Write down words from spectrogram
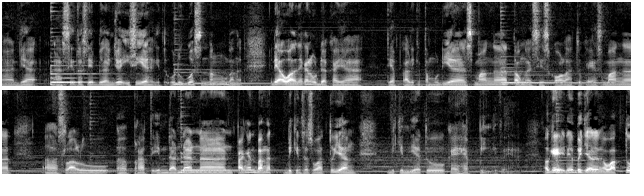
Nah dia ngasih terus dia bilang Joy isi ya gitu. Udah gue seneng banget. Jadi awalnya kan udah kayak tiap kali ketemu dia semangat. Tau gak sih sekolah tuh kayak semangat uh, selalu uh, perhatiin dandanan. Pengen banget bikin sesuatu yang bikin dia tuh kayak happy gitu ya Oke, okay, dia berjalan waktu,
